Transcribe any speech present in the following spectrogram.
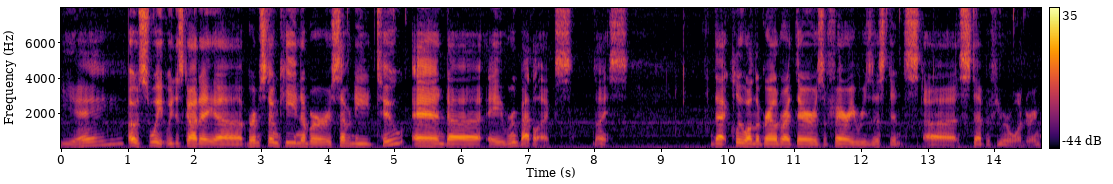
Yay. Oh, sweet. We just got a uh, Brimstone Key number 72 and uh, a Rune Battle Axe. Nice. That clue on the ground right there is a fairy resistance uh, step, if you were wondering.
